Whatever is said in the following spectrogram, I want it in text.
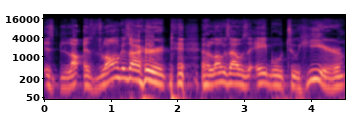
as as, long as I heard, as long as I was able to hear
